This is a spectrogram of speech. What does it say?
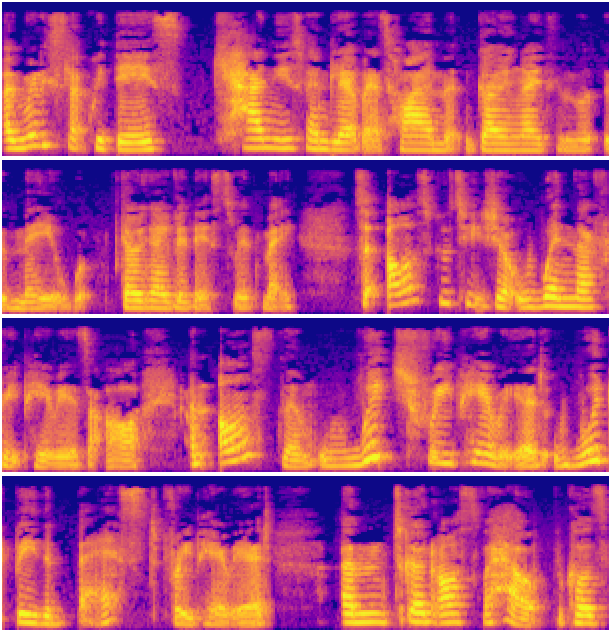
I'm really stuck with this. Can you spend a little bit of time going over with me, going over this with me? So ask your teacher when their free periods are and ask them which free period would be the best free period um, to go and ask for help because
